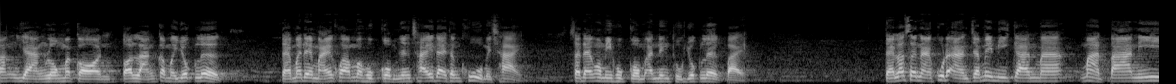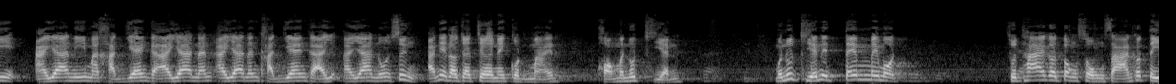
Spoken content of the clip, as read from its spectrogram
บางอย่างลงมาก่อน ตอนหลังก็มายกเลิก แต่ไม่ได้หมายความว่าหุกกลมยังใช้ได้ทั้งคู่ไม่ใช่ แสดงว่ามีหุกกลมอันนึงถูกยกเลิกไป แต่ลักษณะกุรอานจะไม่มีการมามาตานี้อายานี้มาขัดแย้งกับอายานั้นอายานั้นขัดแย้งกับอายาโน้นซึ่ง อันนี้เราจะเจอในกฎหมายของมนุษย์เขียน มนุษย์เขียนเนี่ยเต็มไปหมด สุดท้ายก็ต้องส่งสารเขาตี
